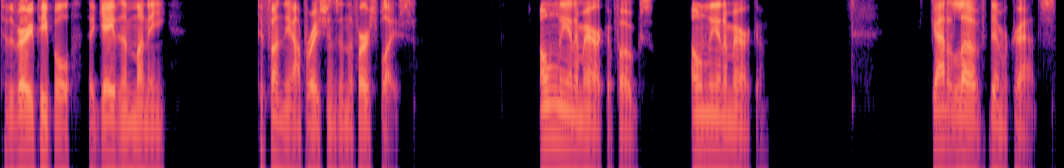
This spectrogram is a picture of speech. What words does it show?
to the very people that gave them money to fund the operations in the first place. Only in America, folks. Only in America. Gotta love Democrats.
